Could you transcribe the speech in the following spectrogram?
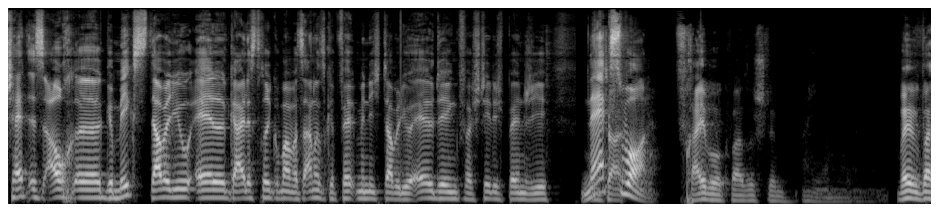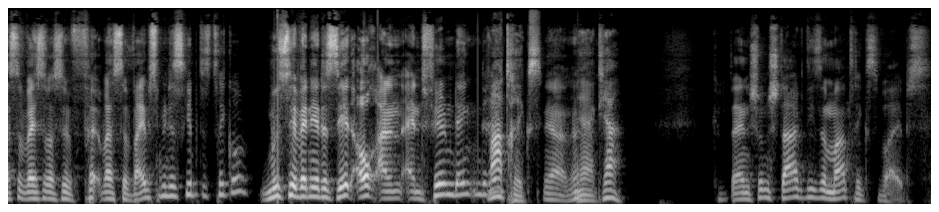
Chat ist auch äh, gemixt. WL, geiles Trikot, mal was anderes gefällt mir nicht. WL-Ding, versteh dich, Benji. Next Unter- one. Freiburg war so schlimm. Weil, weißt du, weißt du, was für, was für Vibes mir das gibt, das Trikot? Müsst ihr, wenn ihr das seht, auch an einen Film denken direkt? Matrix. Ja, ne? Ja, klar. Gibt einen schon stark diese Matrix-Vibes.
